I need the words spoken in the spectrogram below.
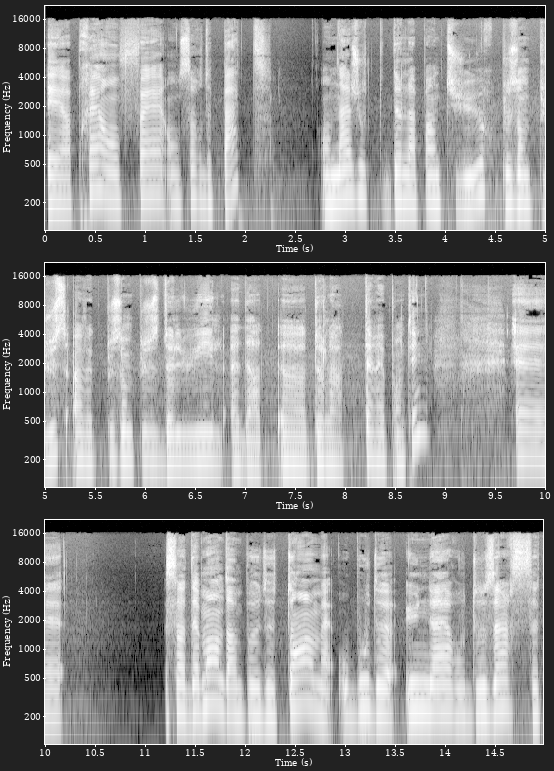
Et après, on fait en sorte de pâte. On ajoute de la peinture, plus en plus, avec plus en plus de l'huile et de, de la térébenthine. Et ça demande un peu de temps, mais au bout d'une heure ou deux heures, cette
